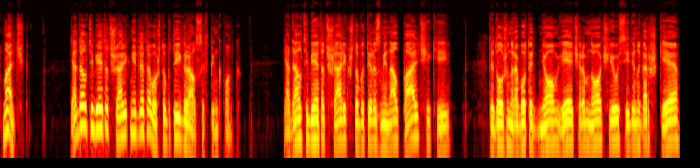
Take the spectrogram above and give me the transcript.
— Мальчик, я дал тебе этот шарик не для того, чтобы ты игрался в пинг-понг. Я дал тебе этот шарик, чтобы ты разминал пальчики. Ты должен работать днем, вечером, ночью, сидя на горшке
